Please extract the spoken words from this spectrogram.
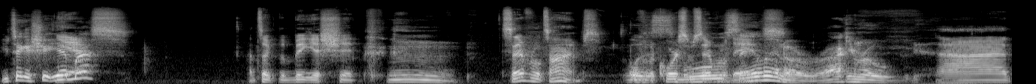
you take a shit yet, bruh? yes. I took the biggest shit Mm. several times over the course of smooth several days. sailing or rocky road? I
